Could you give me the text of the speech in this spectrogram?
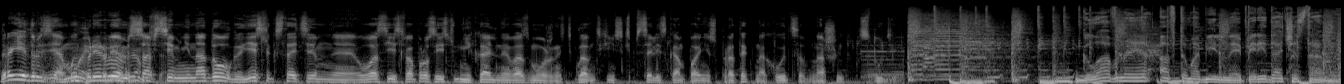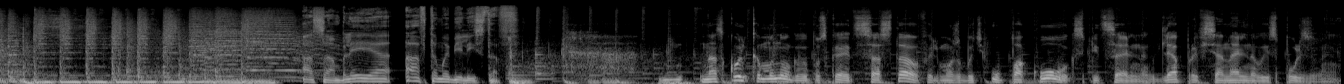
Дорогие друзья, мы, Мы прервемся прервемся. совсем ненадолго. Если, кстати, э, у вас есть вопросы, есть уникальная возможность. Главный технический специалист компании «Супротек» находится в нашей студии. Главная автомобильная передача страны. Ассамблея автомобилистов. Насколько много выпускается составов или, может быть, упаковок специальных для профессионального использования?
